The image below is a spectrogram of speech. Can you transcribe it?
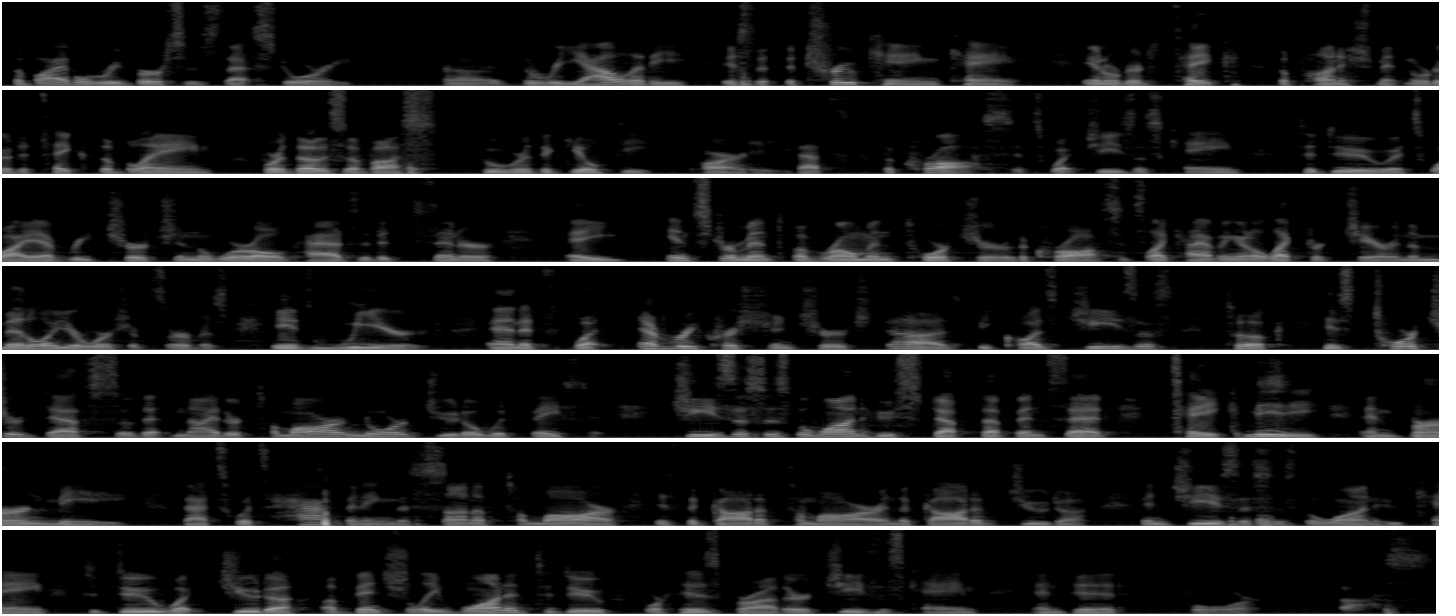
the Bible reverses that story. Uh, the reality is that the true king came in order to take the punishment, in order to take the blame for those of us who were the guilty party. That's the cross. It's what Jesus came to do. It's why every church in the world has at its center a instrument of Roman torture, the cross. It's like having an electric chair in the middle of your worship service. It's weird. And it's what every Christian church does because Jesus took his tortured death so that neither Tamar nor Judah would face it. Jesus is the one who stepped up and said, Take me and burn me. That's what's happening. The son of Tamar is the God of Tamar and the God of Judah. And Jesus is the one who came to do what Judah eventually wanted to do for his brother. Jesus came and did for us.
